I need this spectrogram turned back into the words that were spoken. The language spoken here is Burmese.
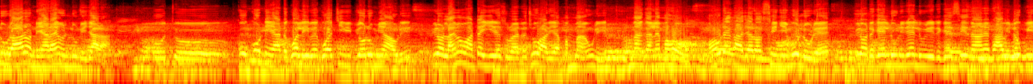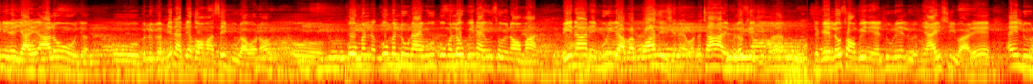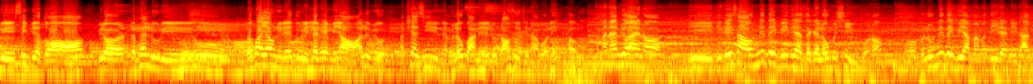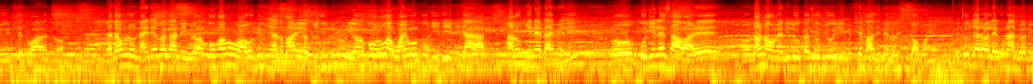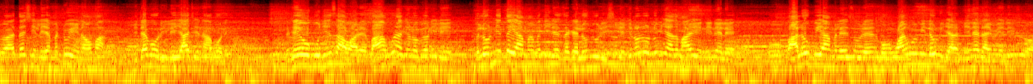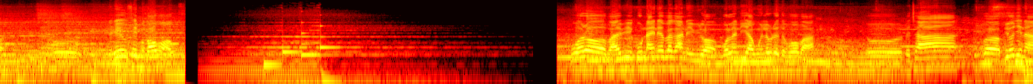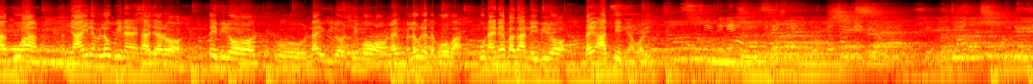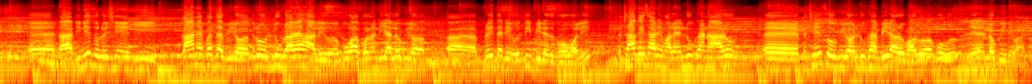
လှူတာကတော့နေရာတိုင်းကိုလှူနေကြတာဟိုဟိုကိုကိုနေရာတစ်ခွက်လေးပဲကိုကကြည့်ပြီးပြောလို့မရဘူးလေပြီးတော့ line မှာတက်ရေးရဲဆိုတာတချို့ဟာတွေကမမှန်ဘူးလေမှန်ကန်လည်းမဟုတ်ဘူးမဟုတ်တဲ့ခါကျတော့ဆင်ញင်ဖို့လိုတယ် ပြီးတော့တကယ်လူနေတဲ့လူတွေတကယ်စေနာနဲ့ထားပြီးလုပ်ပြီးနေတဲ့ຢာတွေအားလုံးကိုဟိုဘယ်လိုပြောမေတ္တာပြတ်သွားမှစိတ်ပူတာပေါ့နော်ဟိုကိုမကိုမလူနိုင်ဘူးကိုမလုပ်ပေးနိုင်ဘူးဆိုရင်တော့မှဘေးနားနေမူရိတာပဲပွားစေချင်တယ်ပေါ့တခြားဟာတွေမလုပ်စေချင်ဘူးလားတကယ်လှုပ်ဆောင်ပေးနေတဲ့လှူနေတဲ့လူအများကြီးရှိပါတယ်အဲ့ဒီလူတွေစိတ်ပြတ်သွားအောင်ပြီးတော့တစ်ဖက်လူတွေဟိုဒုက္ခရောက်နေတဲ့သူတွေလက်ထဲမရောက်အောင်အဲ့လိုမျိုးအဖြက်စီးတွေနဲ့မလုပ်ပါနဲ့လို့တောင်းဆိုချင်တာပေါ့လေဟုတ်အမှန်တမ်းပြောရရင်တော့ဒီဒီကိစ္စကိုနှစ်သိမ့်ပေးတဲ့စကားလုံးမရှိဘူးပေါ့နော်ဟို ဘလို့နှစ်သိမ့်ပေးရမှမသိတဲ့အနေအထားမျိုးဖြစ်သွားတာဆိုတော့ဒါကြောင့်မလို့နိုင်တဲ့ဘက်ကနေပြီးတော့အကုန်မမဟုတ်ပါဘူးအနုပညာသမားတွေရောပြည်သူလူထုတွေရောအကုန်လုံးကဝိုင်းဝန်းကူညီချေနေကြတာအားလုံးမြင်တဲ့အတိုင်းပဲလေဟိုကိုချင်းလဲစားပါတယ်ဟိုနောက်နောက်လည်းဒီလိုကတ်ဆိုးမျိုးကြီးတွေမဖြစ်ပါသေးနဲ့လို့ဆုတောင်းပါတယ်တချို့ကြတော့လေခုနပြောနေပါအသက်ရှင်လေးရမတွေ့ရင်တော့မှဒီတက်ဘော်ဒီလေးရချင်တာပေါ့လေတကယ်ကိုကိုချင်းစာပါတယ်ဘာခုနကကျွန်တော်ပြောနေလေဘလို့နှစ်သက်ရမှမသိတဲ့စကားလုံးမျိုးတွေရှိတယ်ကျွန်တော်တို့လူမြညာသမားတွေအနေနဲ့လည်းဟိုဘာလုပ်ပေးရမလဲဆိုတော့အကုန်ဝိုင်းဝန်းပြီးလုပ်နေကြတာမြင်တဲ့အတိုင်းပဲလေဆိုတော့ဟို တကယ်ကိုစိတ်မကောင်းပါဘူးကိုကတော့ဘာဖြစ်ကိုနိုင်တဲ့ဘက်ကနေပြီးတော့ volunteer ဝင်လုပ်တဲ့သဘောပါဟိုတခြားပြောချင်တာကကိုကအများကြီးလည်းမလုပ်ပေးနိုင်တဲ့ခါကျတော့တိတ်ပြီးတော့ဟိုလိုက်ပြီးတော့ထင်းပေါ်အောင်လိုက်မလုပ်တဲ့သဘောပါကိုနိုင်တဲ့ဘက်ကနေပြီးတော့လိုက်အားဖြည့်နေတာပါလေအဲ ဒါဒီနေ့ဆိုလို့ရှိရင်ဒီကားနဲ့ပတ်သက်ပြီးတော့သူတို့လှူထားတဲ့ဟာလေးကိုအကိုက volunteer လုပ်ပြီးတော့အဲပရိသတ်တွေကိုအသိပေးတဲ့သဘောပေါ့လေတခြားကိစ္စတွေမှာလည်းလူခံတာတို့အဲတချင်းဆိုပြီးတော့လူခံပေးတာတို့ဘာလို့အကိုအများနဲ့လုပ်ပေးနေပါတယ်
